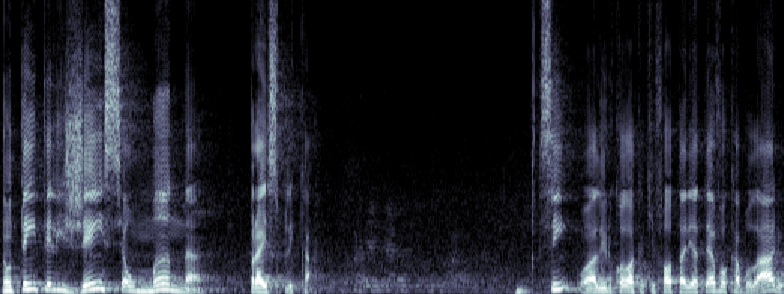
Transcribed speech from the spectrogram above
Não tem inteligência humana para explicar. Sim, o Alírio coloca aqui, faltaria até vocabulário,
